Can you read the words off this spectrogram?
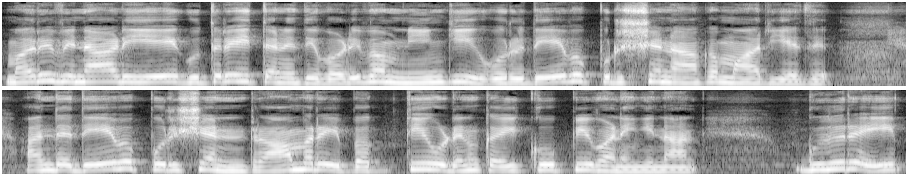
மறு வினாடியே குதிரை தனது வடிவம் நீங்கி ஒரு தேவ புருஷனாக மாறியது. அந்த தேவ புருஷன் ராமரை பக்தியுடன் கைகூப்பி வணங்கினான். குதிரை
